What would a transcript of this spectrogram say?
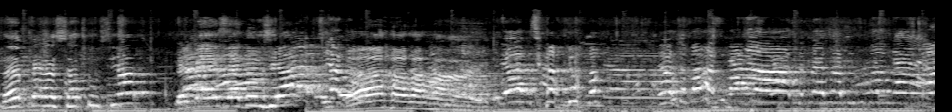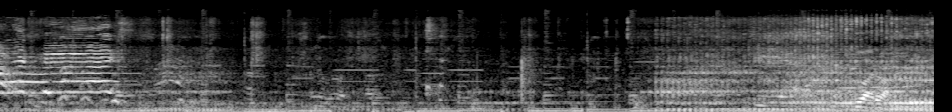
TPS 1 siap. TPS 1 siap Siap. Hahaha. Siap, siap. Ya, semangat, semangat. TPS satu semangat. Semangat, guys. juara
